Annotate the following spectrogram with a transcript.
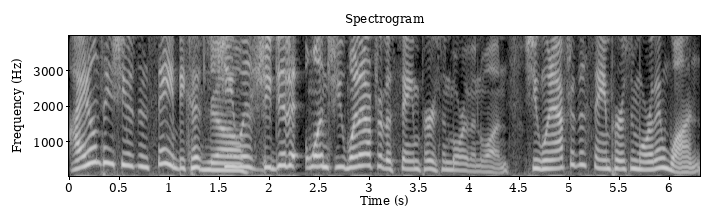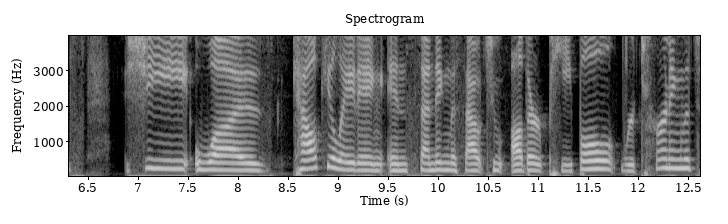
I don't think she was insane because No, she was She did it when she went after the same person more than once. She went after the same person more than once. She was calculating in sending this out to other people, returning the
